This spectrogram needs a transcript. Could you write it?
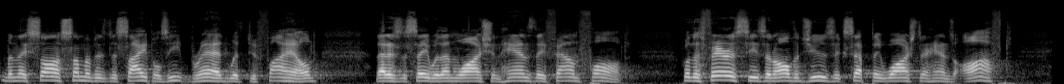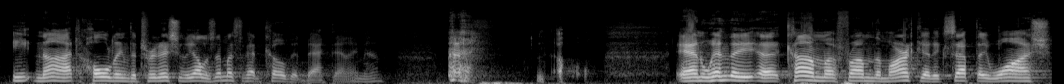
when they saw some of his disciples eat bread with defiled, that is to say, with unwashed hands, they found fault. For the Pharisees and all the Jews, except they wash their hands oft, eat not, holding the tradition of the elders. They must have had COVID back then, amen? no. And when they uh, come from the market, except they wash,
